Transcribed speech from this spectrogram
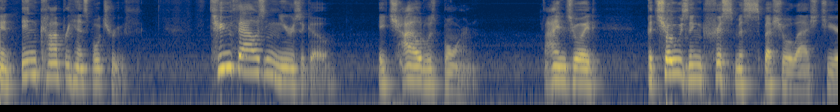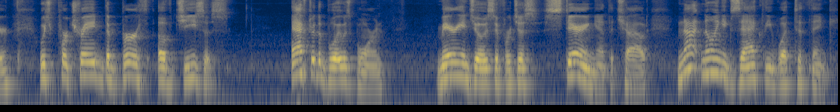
and incomprehensible truth. 2,000 years ago, a child was born. I enjoyed the Chosen Christmas special last year, which portrayed the birth of Jesus. After the boy was born, Mary and Joseph were just staring at the child, not knowing exactly what to think.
